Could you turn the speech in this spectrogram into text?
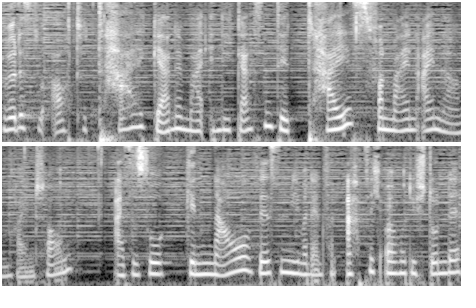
Würdest du auch total gerne mal in die ganzen Details von meinen Einnahmen reinschauen? Also so genau wissen, wie man denn von 80 Euro die Stunde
